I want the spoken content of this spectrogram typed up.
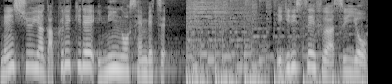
年収や学歴で移民を選別。イギリス政府は水曜、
